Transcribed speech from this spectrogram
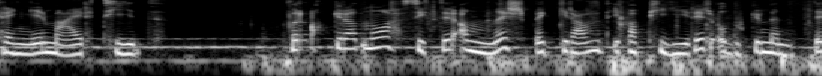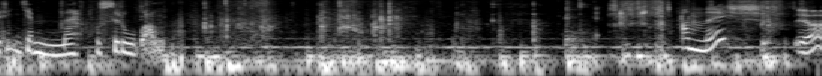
trenger mer tid. For akkurat nå sitter Anders begravd i papirer og dokumenter hjemme hos Roald. Anders, Ja?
